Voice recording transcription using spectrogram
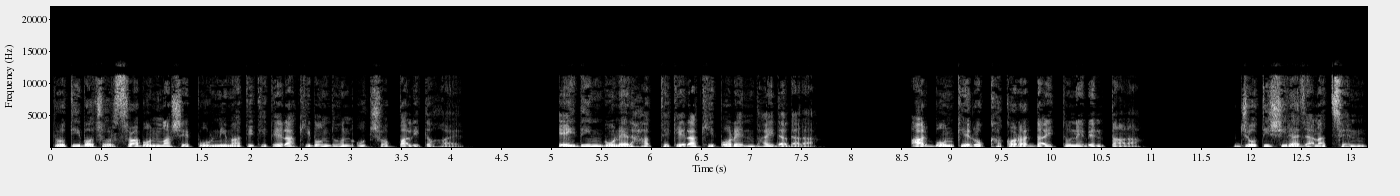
প্রতি বছর শ্রাবণ মাসে পূর্ণিমা তিথিতে রাখিবন্ধন উৎসব পালিত হয়। এই দিন বোনের হাত থেকে রাখি পরেন ভাইদাদারা। আর বোনকে রক্ষা করার দায়িত্ব নেবেন তাঁরা। জ্যোতিষীরা জানাচ্ছেন,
